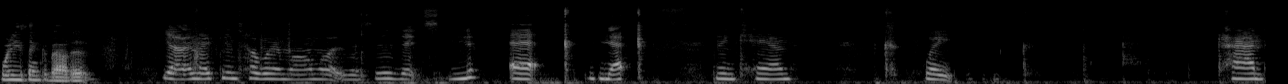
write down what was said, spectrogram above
What do you think about it? Yeah, and I can tell my mom what this is. It's n ek neck and can wait can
